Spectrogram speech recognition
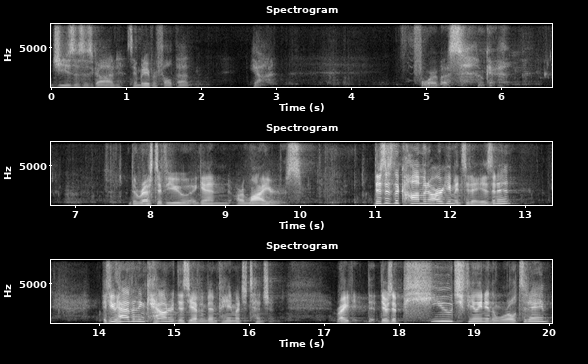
Jesus is God? Has anybody ever felt that? Yeah. Four of us. Okay. The rest of you, again, are liars. This is the common argument today, isn't it? If you haven't encountered this, you haven't been paying much attention right? There's a huge feeling in the world today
